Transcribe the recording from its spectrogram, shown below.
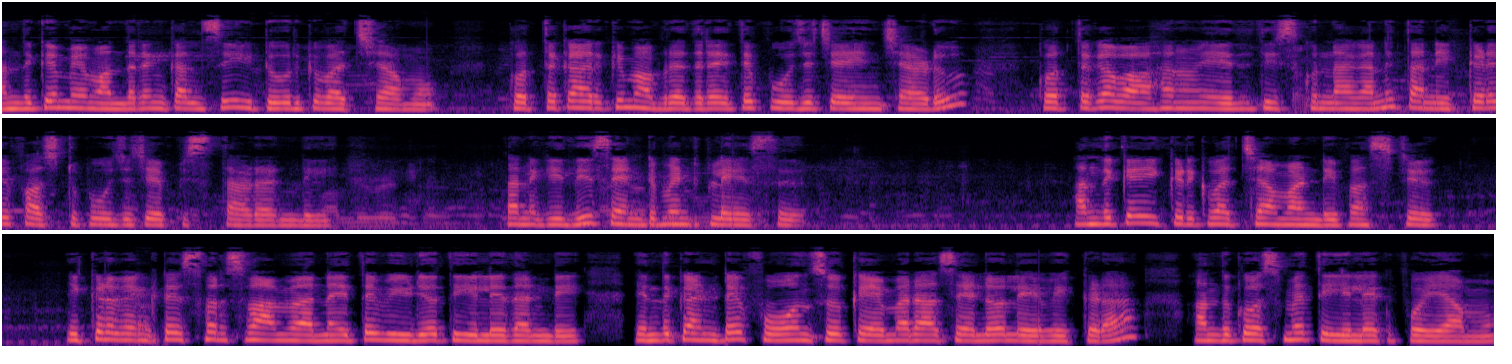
అందుకే మేము అందరం కలిసి ఈ టూర్కి వచ్చాము. కొత్త కార్కి మా బ్రదర్ అయితే పూజ చేయించాడు. కొత్తగా వాహనం ఏది తీసుకున్నా కానీ తను ఇక్కడే ఫస్ట్ పూజ చేపిస్తాడండి. తనకి ఇది సెంటిమెంట్ ప్లేస్ అందుకే ఇక్కడికి వచ్చామండి ఫస్ట్. ఇక్కడ వెంకటేశ్వర స్వామి వారిని అయితే వీడియో తీయలేదండి. ఎందుకంటే ఫోన్స్ కెమెరాస్ ఏలో లేవు ఇక్కడ. అందుకోసమే తీయలేకపోయాము.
